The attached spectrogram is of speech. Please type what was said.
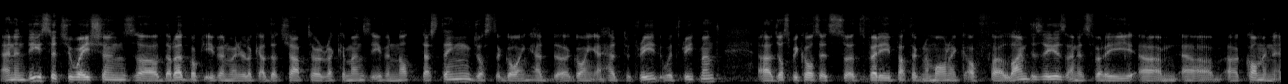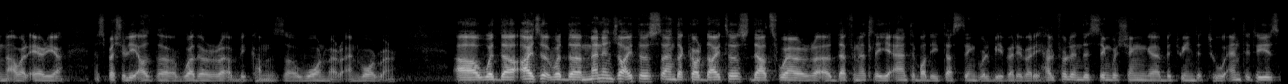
And in these situations, uh, the Red Book, even when you look at the chapter, recommends even not testing, just going ahead, uh, going ahead to treat with treatment, uh, just because it's, it's very pathognomonic of uh, Lyme disease and it's very um, common in our area, especially as the weather becomes warmer and warmer. Uh, with, the, with the meningitis and the carditis, that's where uh, definitely antibody testing will be very, very helpful in distinguishing uh, between the two entities.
